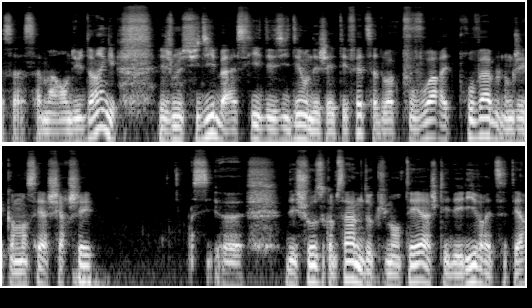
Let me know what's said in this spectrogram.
ça ça m'a rendu dingue. Et je me suis dit bah si des idées ont déjà été faites ça doit pouvoir être prouvable. Donc j'ai commencé à chercher euh, des choses comme ça, à me documenter, à acheter des livres, etc.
